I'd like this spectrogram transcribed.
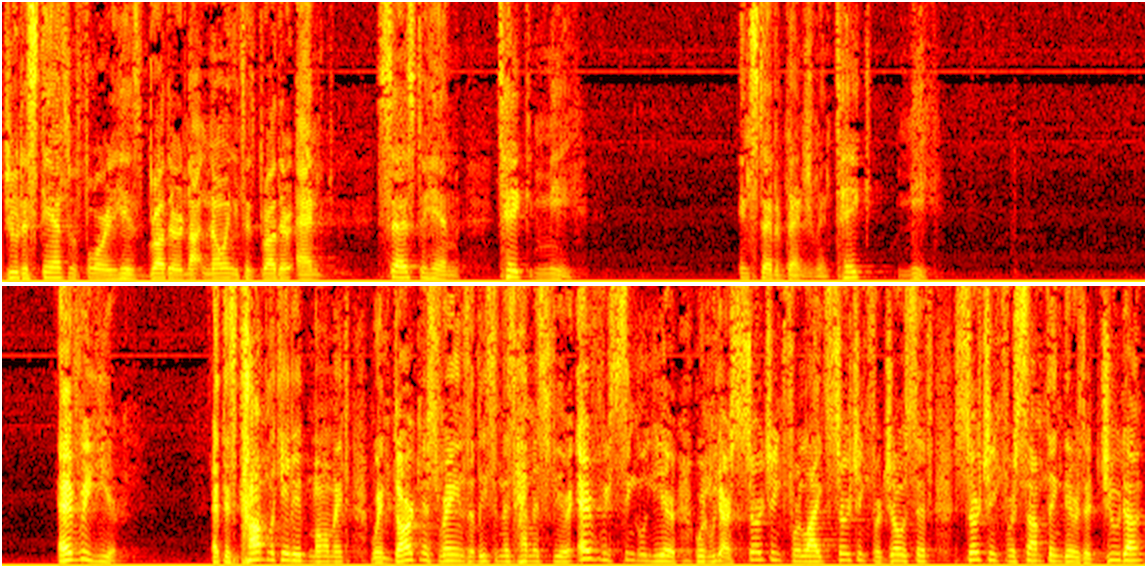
Judah stands before his brother, not knowing it's his brother, and says to him, Take me instead of Benjamin. Take me. Every year, at this complicated moment when darkness reigns, at least in this hemisphere, every single year when we are searching for light, searching for Joseph, searching for something, there's a Judah,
